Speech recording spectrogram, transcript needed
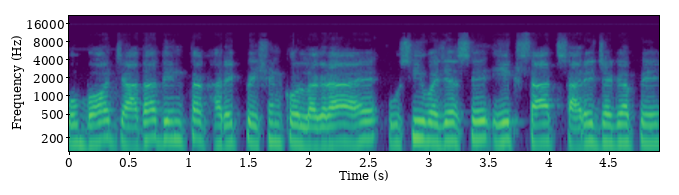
वो बहुत ज़्यादा दिन तक हर एक पेशेंट को लग रहा है। उसी वजह से एक साथ सारे जगह पे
